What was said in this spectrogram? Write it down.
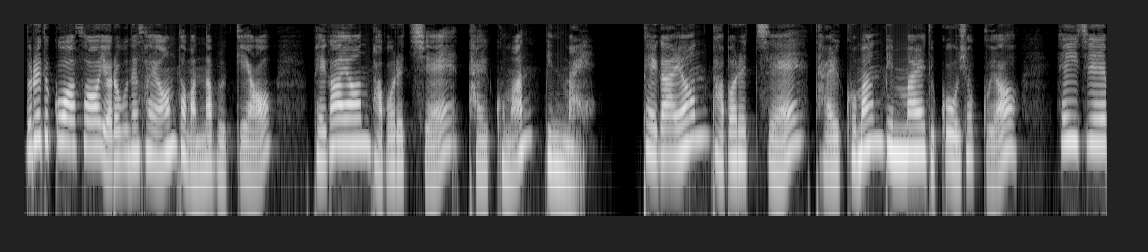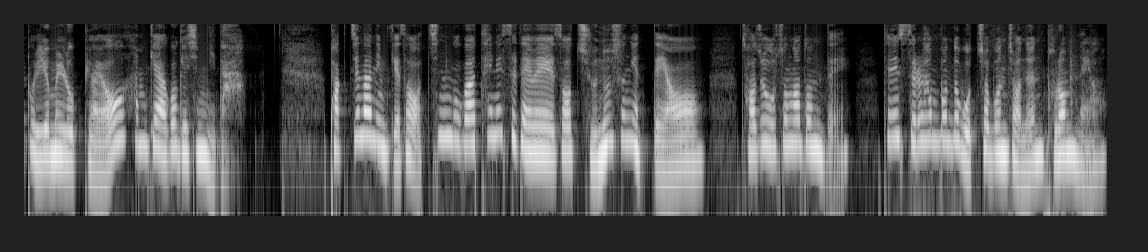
노래 듣고 와서 여러분의 사연 더 만나볼게요. 배가연 바버레치의 달콤한 빈말 배가연 바버레츠의 달콤한 빈말 듣고 오셨고요. 헤이지의 볼륨을 높여요. 함께하고 계십니다. 박진아님께서 친구가 테니스 대회에서 준우승했대요. 자주 우승하던데 테니스를 한 번도 못 쳐본 저는 부럽네요.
